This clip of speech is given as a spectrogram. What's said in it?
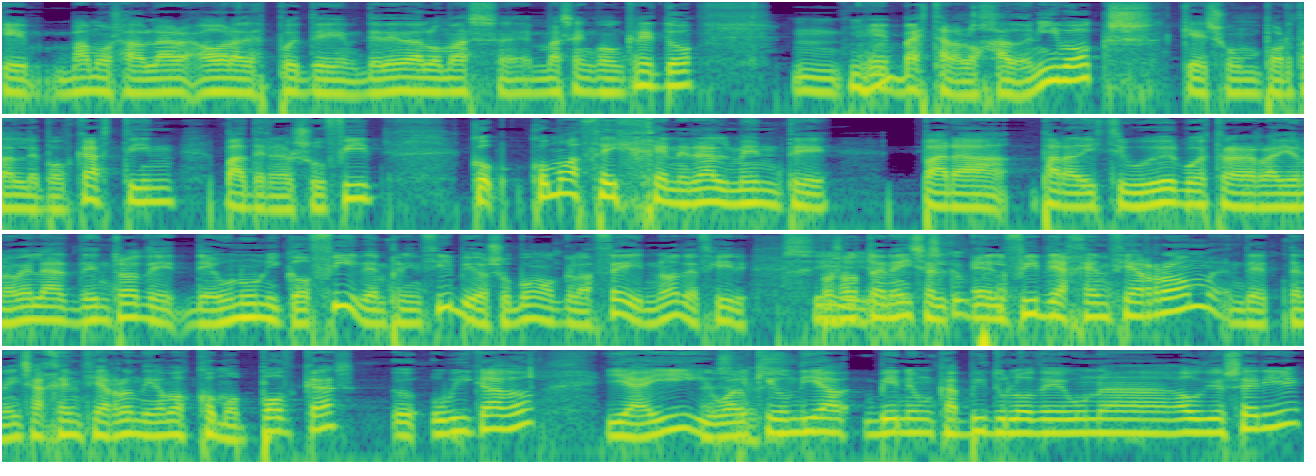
que vamos a hablar ahora después de, de Dédalo más, eh, más en concreto, mm, eh, va a estar alojado en Evox, que es un portal de podcasting, va a tener su feed. cómo hacéis generalmente para, para distribuir vuestras radionovelas dentro de, de, un único feed, en principio, supongo que lo hacéis, ¿no? Es decir, vosotros tenéis el, feed de Agencia ROM, de, tenéis Agencia ROM, digamos, como podcast eh, ubicado, y ahí, igual que un día viene un capítulo de una audioserie,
